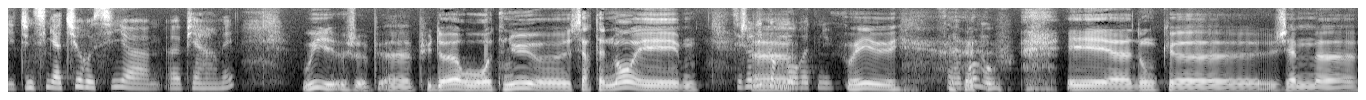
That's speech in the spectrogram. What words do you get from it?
est une signature aussi, Pierre Hermé? Oui, pudeur ou retenue, certainement. Et, c'est joli comme mot, retenue. Oui, oui. C'est un beau mot. et donc, j'aime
